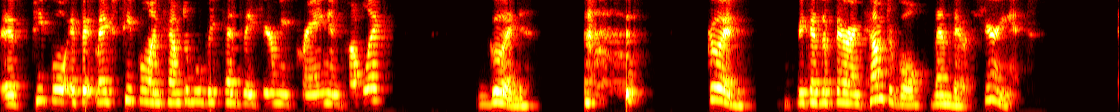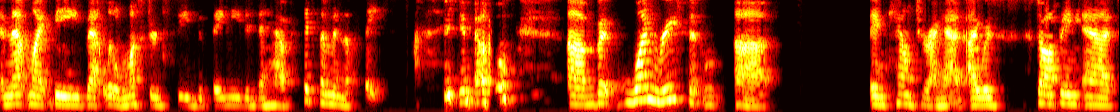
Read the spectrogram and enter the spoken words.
if people, if it makes people uncomfortable because they hear me praying in public, good. good. Because if they're uncomfortable, then they're hearing it. And that might be that little mustard seed that they needed to have hit them in the face, you know? Um, but one recent uh, encounter I had, I was stopping at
